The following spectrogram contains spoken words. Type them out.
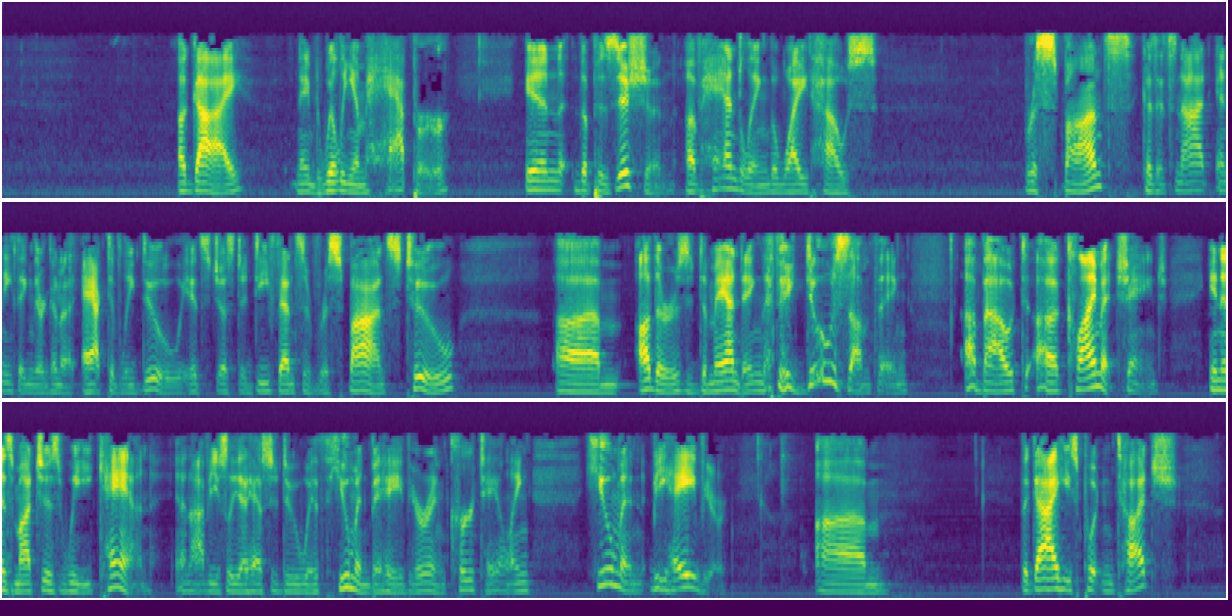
a guy named William Happer in the position of handling the White House response because it's not anything they're going to actively do. It's just a defensive response to um, others demanding that they do something about uh, climate change in as much as we can. And obviously, that has to do with human behavior and curtailing human behavior. Um, the guy he's put in touch,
